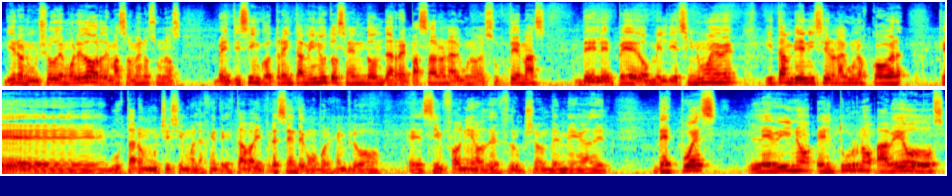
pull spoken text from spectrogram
Dieron un show demoledor de más o menos unos 25-30 minutos en donde repasaron algunos de sus temas del EP de 2019 y también hicieron algunos covers que gustaron muchísimo a la gente que estaba ahí presente, como por ejemplo eh, Symphony of Destruction de Megadeth. Después le vino el turno a BO2,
